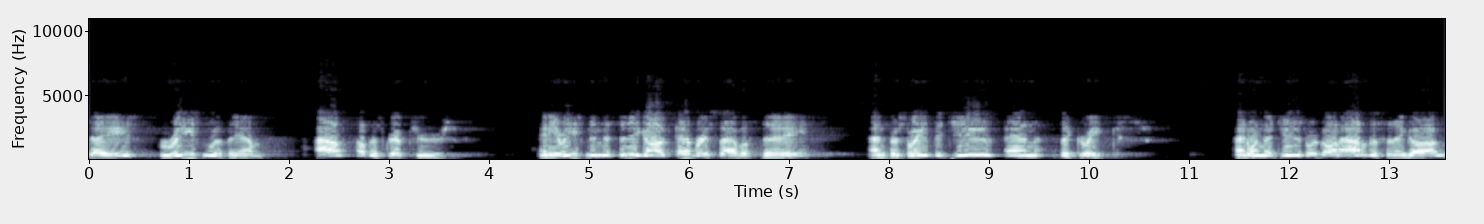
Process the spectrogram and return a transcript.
days, reasoned with them out of the Scriptures. And he reasoned in the synagogue every Sabbath day, and persuaded the Jews and the Greeks. And when the Jews were gone out of the synagogue,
